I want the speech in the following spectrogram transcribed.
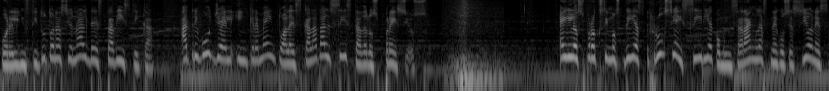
por el Instituto Nacional de Estadística. Atribuye el incremento a la escalada alcista de los precios. En los próximos días, Rusia y Siria comenzarán las negociaciones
